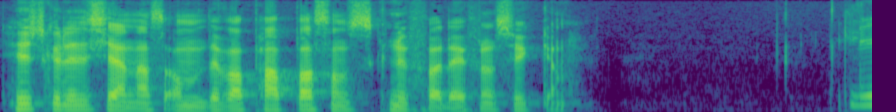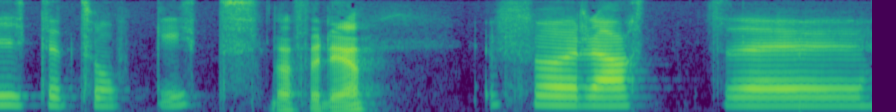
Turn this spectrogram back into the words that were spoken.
Hur skulle det kännas om det var pappa som knuffade dig från cykeln? lite tokigt. Varför det? För att eh,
